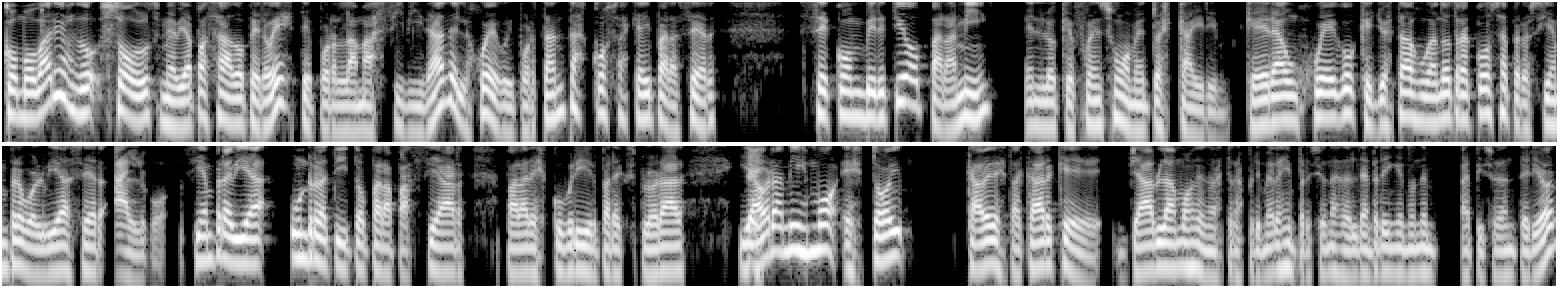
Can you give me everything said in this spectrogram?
como varios do- Souls me había pasado, pero este, por la masividad del juego y por tantas cosas que hay para hacer, se convirtió para mí en lo que fue en su momento Skyrim, que era un juego que yo estaba jugando otra cosa, pero siempre volvía a hacer algo. Siempre había un ratito para pasear, para descubrir, para explorar. Y Sí. ahora mismo estoy, cabe destacar que ya hablamos de nuestras primeras impresiones del Elden Ring en un em- episodio anterior,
